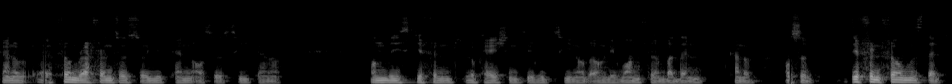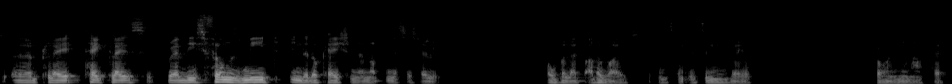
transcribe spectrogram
kind of uh, film references, so you can also see kind of on these different locations, you would see not only one film, but then kind of also different films that uh, play take place where these films meet in the location and not necessarily overlap otherwise. And so it's a new way of drawing an archive.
